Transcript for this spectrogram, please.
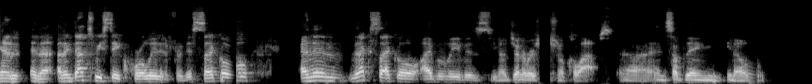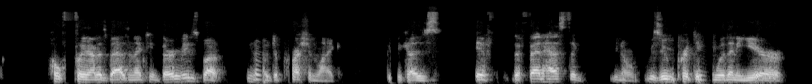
And and I think that's we stay correlated for this cycle. And then the next cycle, I believe, is you know generational collapse uh, and something you know hopefully not as bad as the 1930s, but you know depression like because if the Fed has to you know resume printing within a year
